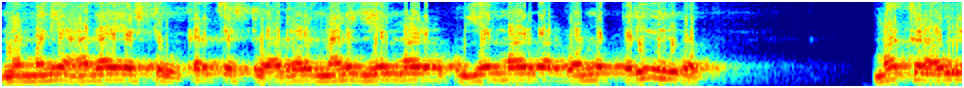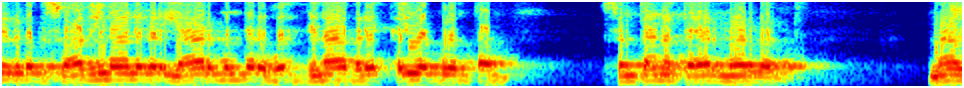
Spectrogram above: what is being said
ನಮ್ಮ ಮನೆ ಆದಾಯ ಎಷ್ಟು ಖರ್ಚೆಷ್ಟು ಅದ್ರೊಳಗೆ ನನಗೆ ಏನ್ ಮಾಡ್ಬೇಕು, ಏನ್ ಮಾಡ್ಬಾರ್ದು ಅನ್ನೋ ಪರಿವು ಇರ್ಬೇಕು. ಮಕ್ಕಳು ಅವ್ರು ಇರ್ಬೇಕು ಸ್ವಾಭಿಮಾನಿಗಳು ಯಾರ ಮುಂದಾರ ಹೋಗಿ ದಿನಾ ಬರೇ ಕೈ ಒಡ್ಡುವಂತ ಸಂತಾನ ತಯಾರು ಮಾಡಬಾರ್ದು. ನಾವು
